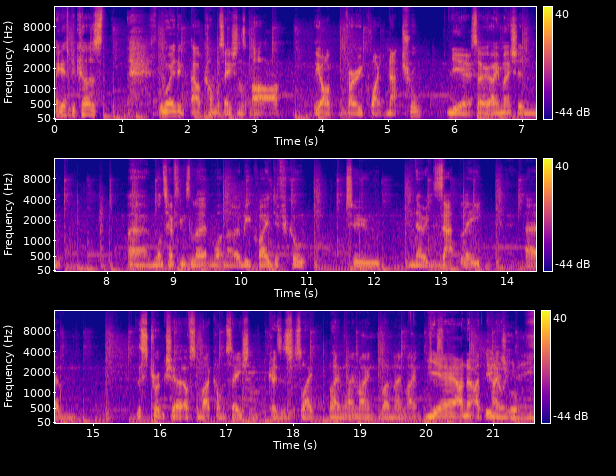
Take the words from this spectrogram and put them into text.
I guess because the way that our conversations are, they are very quite natural. yeah. So I imagine um, once everything's learnt and whatnot, it would be quite difficult to know exactly um, the structure of some of our conversations because it's just like line, line, line, line, line, line. Yeah, I know. I do know what you mean.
